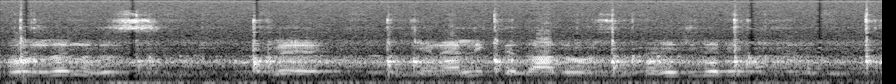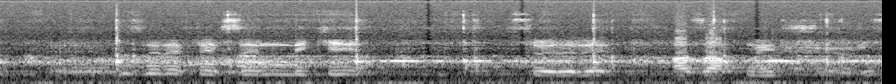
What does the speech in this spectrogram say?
sporcuların hız ve genellikle daha doğrusu kalecilerin e, hız ve reflekslerindeki süreleri azaltmayı düşünüyoruz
